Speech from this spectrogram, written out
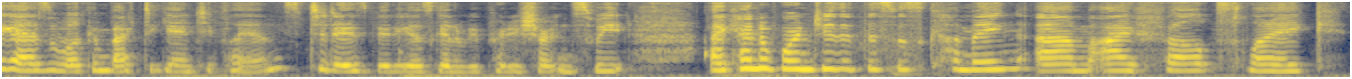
Hi guys, welcome back to Ganchi Plans. Today's video is going to be pretty short and sweet. I kind of warned you that this was coming. Um, I felt like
